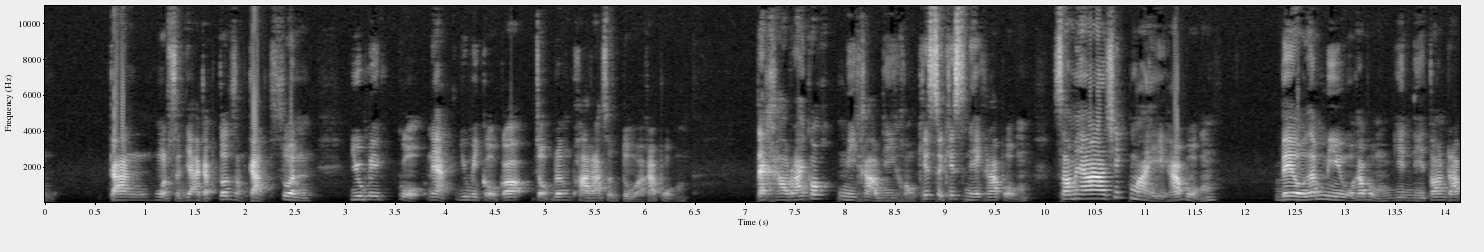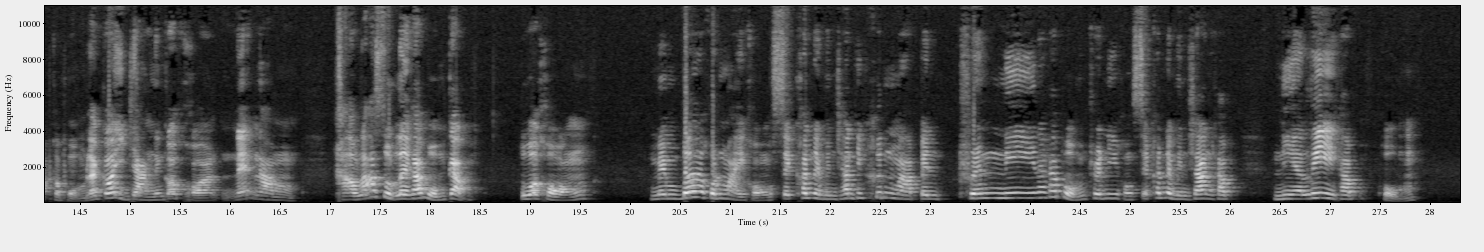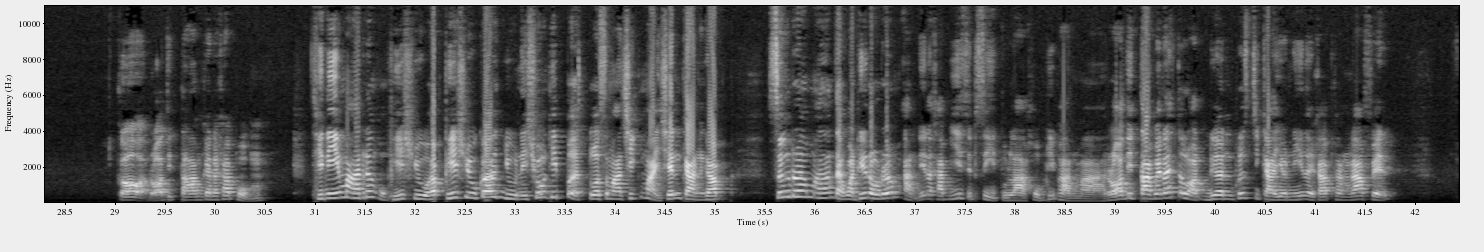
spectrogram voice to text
การหมดสัญญากับต้นสังกัด ส่วนยูมิโกะเนี่ยยูมิโกะก็จบเรื่องภาระส่วนตัวครับผม แต่ข่าวร้ายก็มีข่าวดีของคิสคิสเนะครับผมสมาชิกใหม่ครับผมเบลและมิวครับผมยินดีต้อนรับครับผม แล้วก็อีกอย่างหนึ่งก็ขอแนะนำข่าวล่าสุดเลยครับผมกับตัวของ member คนใหม่ของ Second Dimension ที่ขึ้นมาเป็น trainee นะครับผม trainee ของ Second Dimension ครับ Nearly ครับผม ก็รอติดตามกันนะครับผม ทีนี้มาเรื่องของ Peach You ครับ Peach You ก็อยู่ในช่วงที่เปิดตัวสมาชิกใหม่เช่นกันครับ ซึ่งเริ่มมาตั้งแต่วันที่เราเริ่มอัดนี่แหละครับ 24 ตุลาคมที่ผ่านมา รอติดตามไปได้ตลอดเดือนพฤศจิกายนนี้เลยครับทางหน้าเฟซ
